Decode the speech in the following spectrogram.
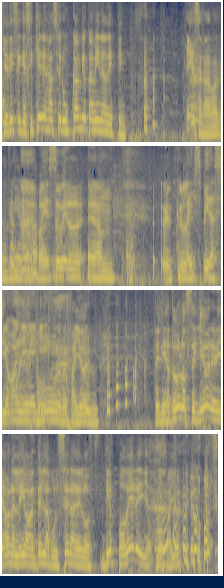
Que dice que si quieres hacer un cambio, camina distinto. Esa era la que me tenía que. Oye, súper. em, la inspiración, Jimmy, aquí. Pude, me falló el. Tenía todos los seguidores y ahora le iba a vender la pulsera de los 10 poderes y me falló el negocio.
